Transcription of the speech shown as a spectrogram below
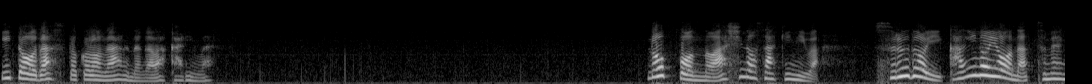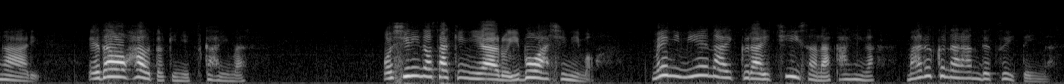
糸を出すところがあるのがわかります。六本の足の先には鋭い鍵のような爪があり枝を這うときに使います。お尻の先にあるイボ足にも目に見えないくらい小さな鍵が丸く並んでついています。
